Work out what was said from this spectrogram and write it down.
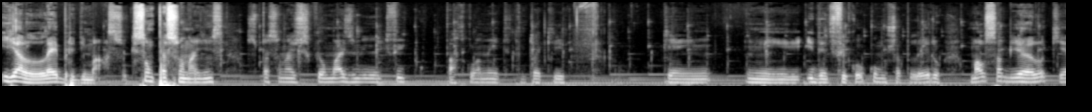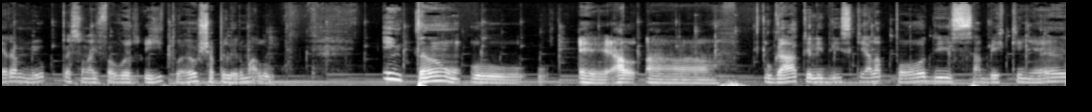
e a lebre de março, que são personagens, os personagens que eu mais me identifico particularmente, tanto é que quem me identificou como chapeleiro, mal sabia ela que era meu personagem favorito, é o chapeleiro maluco. Então, o, é, a, a, o gato ele diz que ela pode saber quem é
